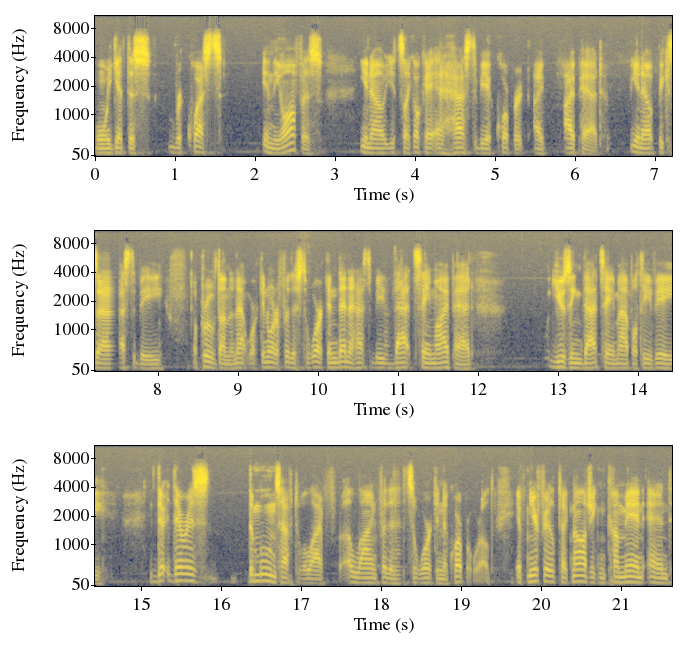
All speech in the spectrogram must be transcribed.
When we get this requests in the office, you know, it's like okay, it has to be a corporate iPad, you know, because it has to be approved on the network in order for this to work, and then it has to be that same iPad using that same Apple TV. There, there is the moons have to align, align for this to work in the corporate world. If near field technology can come in and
